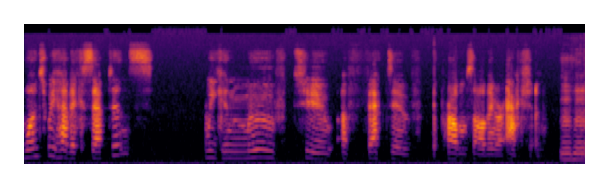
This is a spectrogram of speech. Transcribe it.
once we have acceptance, we can move to effective problem solving or action. hmm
